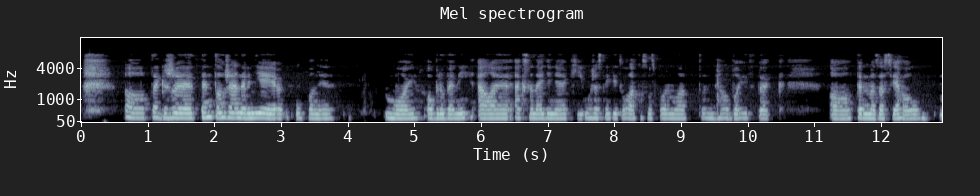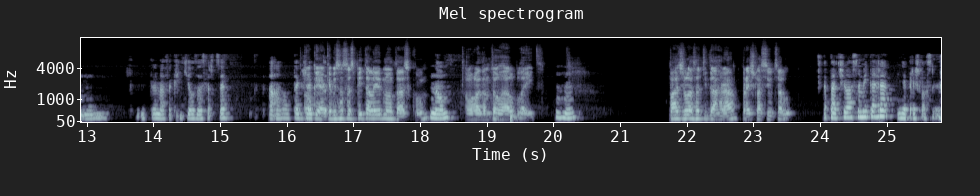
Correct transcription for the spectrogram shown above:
o, takže tento žáner nie je úplne môj obľúbený, ale ak sa nájde nejaký úžasný titul, ako som spomenula, ten Hellblade, tak o, ten ma zasiahol, mm, ten ma fakt chytil za srdce. A, takže OK, a keby som sa spýtal jednu otázku no. ohľadom toho Hellblade. Uh-huh. Páčila sa ti tá hra? Prešla si ju celú? A páčila sa mi tá hra, neprešla som ju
